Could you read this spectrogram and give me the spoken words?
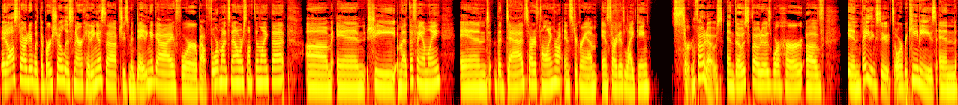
it all started with the Burt Show listener hitting us up. She's been dating a guy for about four months now or something like that. Um, and she met the family, and the dad started following her on Instagram and started liking certain photos. And those photos were her of in bathing suits or bikinis. And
